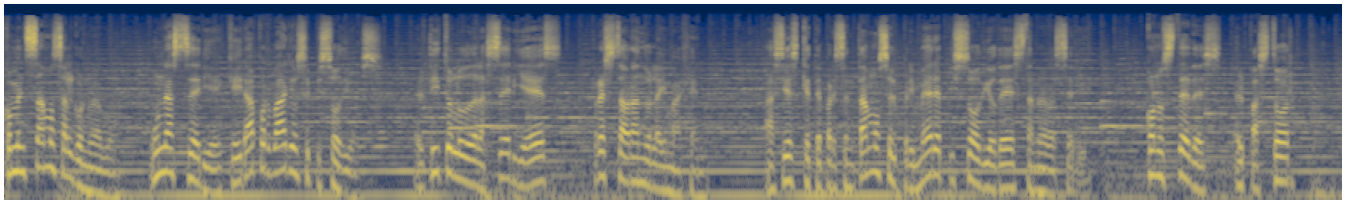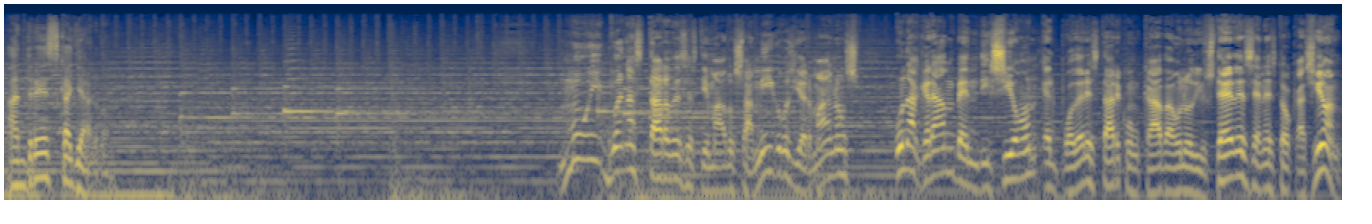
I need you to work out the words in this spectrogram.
Comenzamos algo nuevo, una serie que irá por varios episodios. El título de la serie es Restaurando la Imagen. Así es que te presentamos el primer episodio de esta nueva serie. Con ustedes, el pastor Andrés Gallardo. Muy buenas tardes, estimados amigos y hermanos. Una gran bendición el poder estar con cada uno de ustedes en esta ocasión.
